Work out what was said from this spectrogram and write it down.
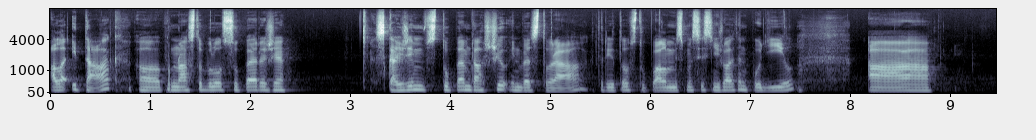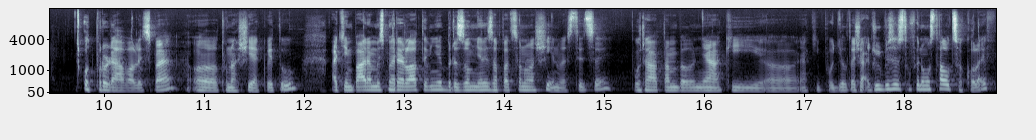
ale i tak uh, pro nás to bylo super, že s každým vstupem dalšího investora, který to vstupoval, my jsme si snižovali ten podíl a odprodávali jsme uh, tu naši ekvitu a tím pádem my jsme relativně brzo měli zaplacenou naši investici. Pořád tam byl nějaký, uh, nějaký podíl, takže ať už by se s tou firmou stalo cokoliv,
